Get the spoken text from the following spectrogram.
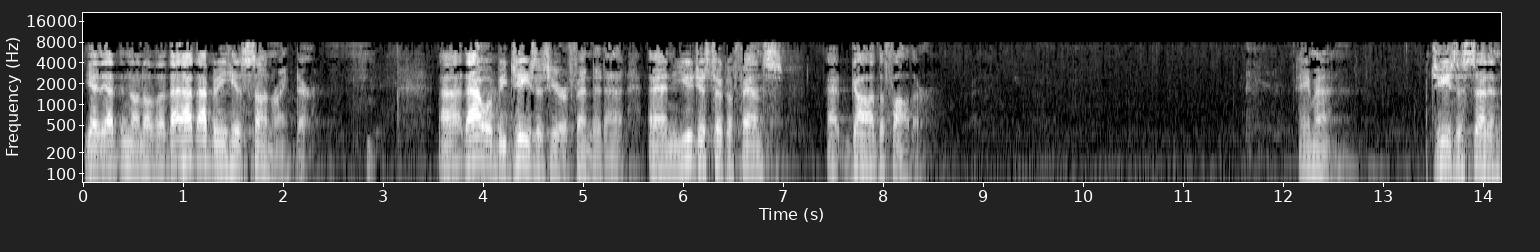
Yeah, that, no, no, that, that'd be his son right there. Uh, that would be Jesus you're offended at. And you just took offense at God the Father. Amen. Jesus said in,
